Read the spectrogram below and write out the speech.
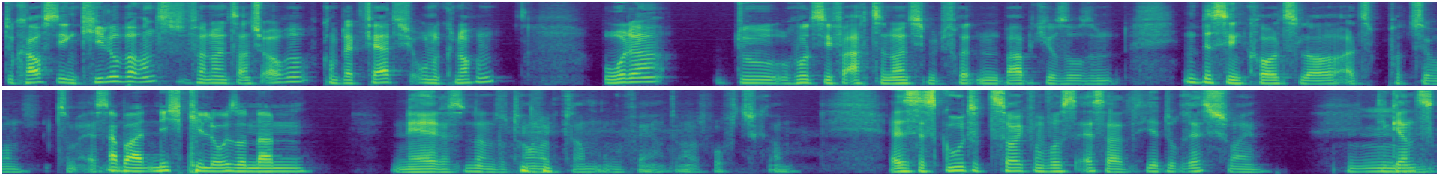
du kaufst die ein Kilo bei uns für 29 Euro, komplett fertig, ohne Knochen. Oder du holst die für 18,90 mit Fritten, Barbecue-Soße und ein bisschen Coleslaw als Portion zum Essen. Aber nicht Kilo, sondern nee, das sind dann so 300 Gramm ungefähr, 350 Gramm. Das ist das gute Zeug von Wurst Essert. Hier, du Restschwein. Die ganz,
